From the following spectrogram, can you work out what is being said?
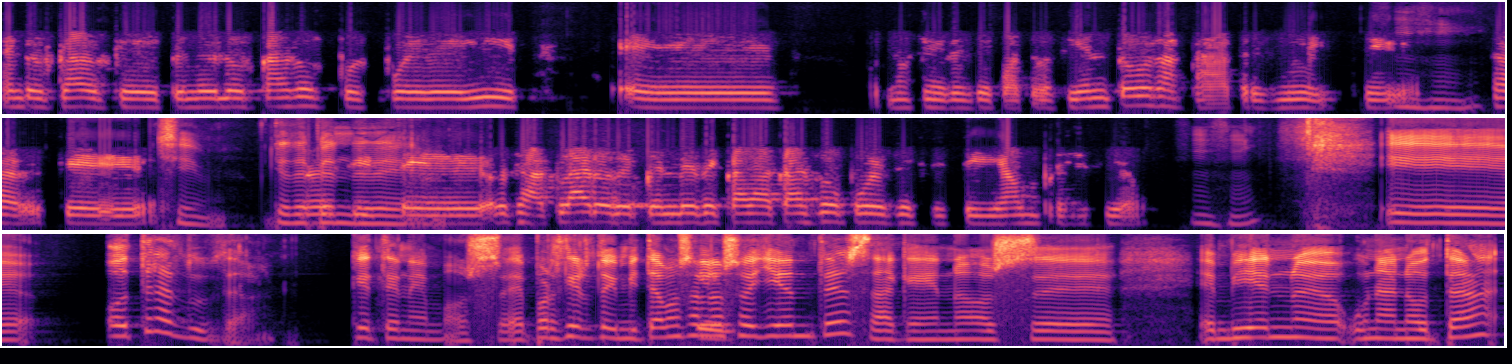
Entonces, claro, es que depende de los casos, pues puede ir, eh, no sé, desde 400 hasta 3.000, ¿sí? ¿sabes? Que, sí, que depende de... O sea, claro, depende de cada caso, pues existiría un precio. eh, otra duda que tenemos. Eh, por cierto, invitamos a los oyentes a que nos eh, envíen eh, una nota,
